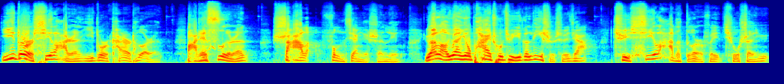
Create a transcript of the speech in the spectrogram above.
一对希腊人，一对凯尔特人，把这四个人杀了，奉献给神灵。元老院又派出去一个历史学家，去希腊的德尔菲求神谕，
